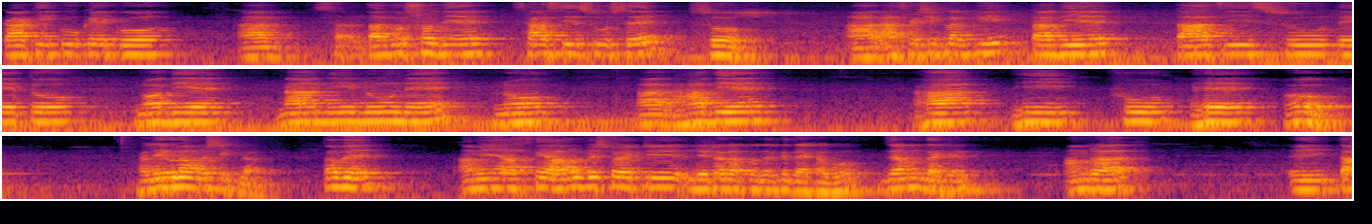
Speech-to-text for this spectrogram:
কা, কি, কু, কে, কো, আর স দিয়ে সা, সি, সু, সে, সো। আর আজকে শিখলাম কি? তা দিয়ে তা, চি, সু, তে, তো, ন দিয়ে না নি নু নে নো আর হা দিয়ে হা, হি, ফু, হে, হো। তাহলে এগুলো আমরা শিখলাম। তবে আমি আজকে আরও বেশ কয়েকটি লেটার আপনাদেরকে দেখাবো। যেমন দেখেন, আমরা এই তা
